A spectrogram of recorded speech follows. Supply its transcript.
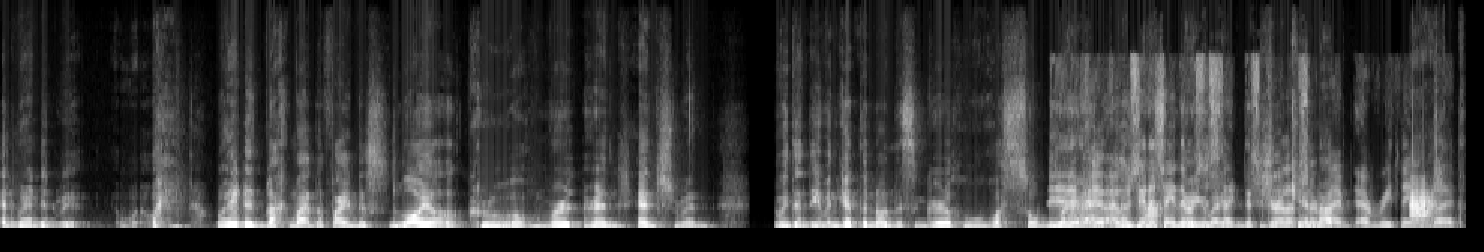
And where did we? Where did Black Manta find this loyal crew of mer- henchmen? We didn't even get to know this girl who was so bad. I, I was gonna acting. say there was just like, like this girl that survived everything, act. but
